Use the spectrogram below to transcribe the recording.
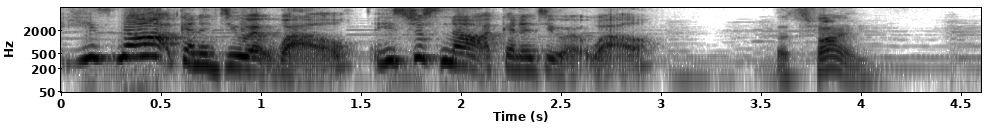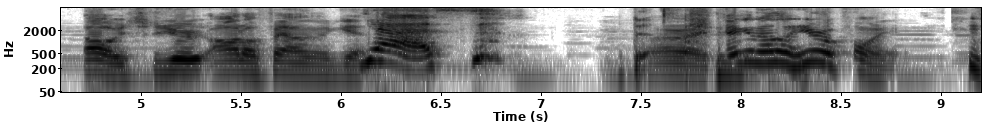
He's not gonna do it well. He's just not gonna do it well. that's fine. Oh, so you're auto failing again. Yes. All right, take another hero point.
